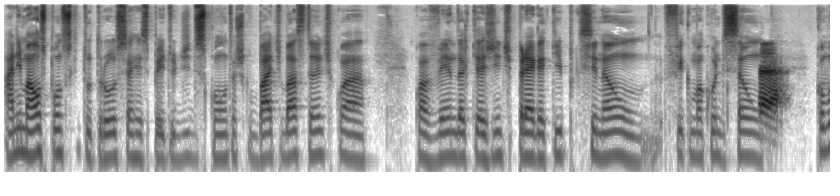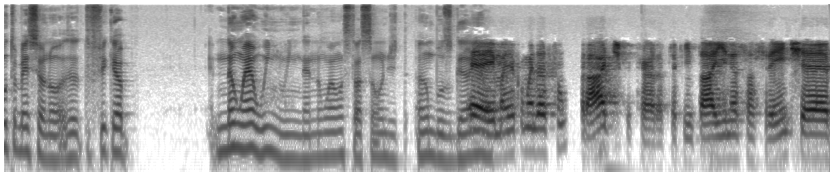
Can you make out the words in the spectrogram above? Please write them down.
animar os pontos que tu trouxe a respeito de desconto, acho que bate bastante com a, com a venda que a gente prega aqui, porque senão fica uma condição. É. Como tu mencionou, tu fica não é win-win, né? Não é uma situação onde ambos ganham. É, e uma recomendação prática, cara, para quem tá aí nessa frente é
